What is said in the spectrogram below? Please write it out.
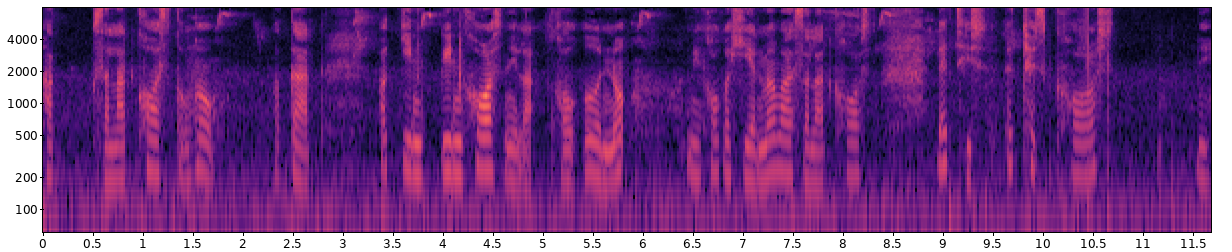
ผักสลัดคอสของเฮาผักกาดผักกินกินคอสนี่แหละเขาเอิญเนาะนี่เขาก็เขียนมาว่าสลัดคอส lettuce lettuce cos นี่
